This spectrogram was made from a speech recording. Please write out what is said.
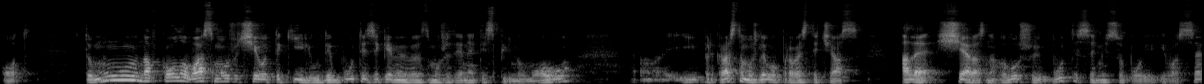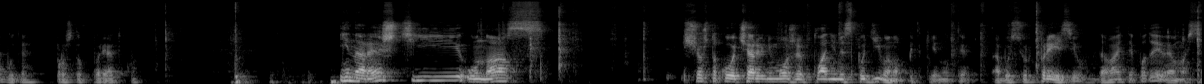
От. Тому навколо вас можуть ще от такі люди бути, з якими ви зможете знайти спільну мову е, і прекрасно можливо провести час. Але ще раз наголошую, будьте самі собою, і у вас все буде просто в порядку. І нарешті у нас що ж такого червень може в плані несподіванок підкинути або сюрпризів. Давайте подивимося.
